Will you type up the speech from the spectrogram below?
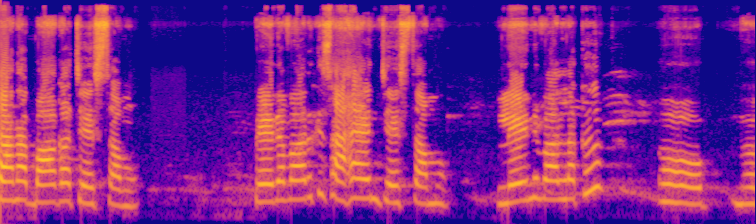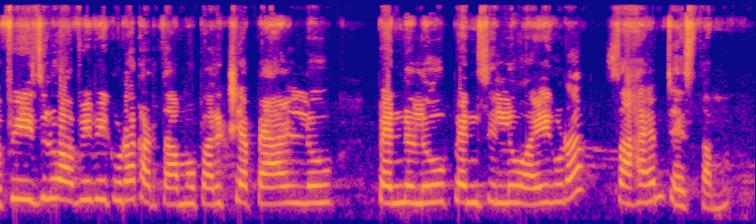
చాలా బాగా చేస్తాము. పేదవారికి సహాయం చేస్తాము. లేని వాళ్ళకు ఫీజులు అవి ఇవి కూడా కడతాము. పరీక్ష ప్యాడ్లు పెన్నులు పెన్సిళ్ళు అవి కూడా సహాయం చేస్తాము.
